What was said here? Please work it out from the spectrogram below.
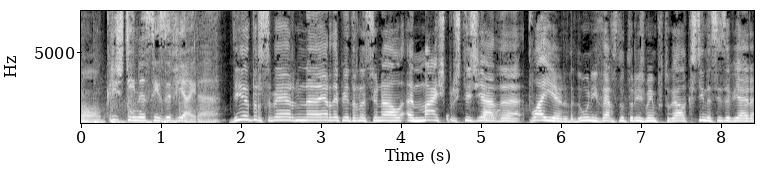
com Cristina Cisa Vieira. Dia de receber na RDP Internacional a mais prestigiada player do universo do turismo em Portugal, Cristina Cisa Vieira.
